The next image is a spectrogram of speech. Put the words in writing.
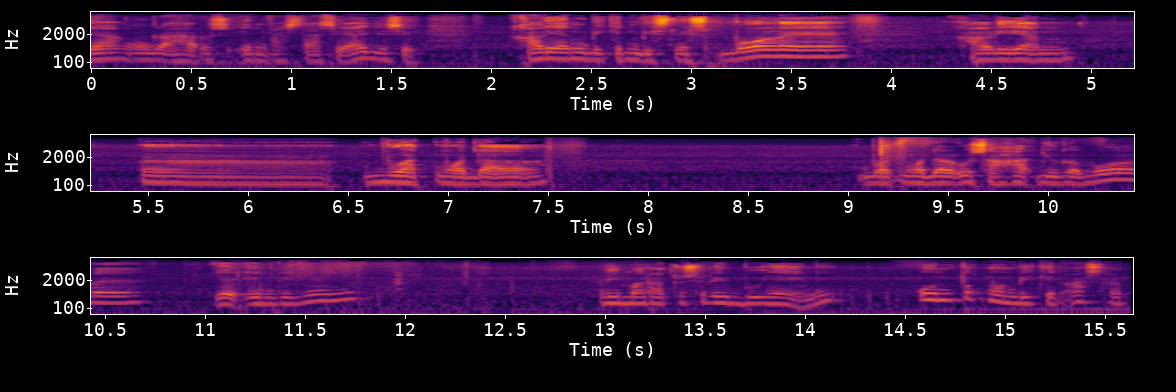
Ya nggak harus investasi aja sih. Kalian bikin bisnis boleh kalian uh, buat modal buat modal usaha juga boleh. Ya intinya ini 500 ribunya ini untuk membuat aset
